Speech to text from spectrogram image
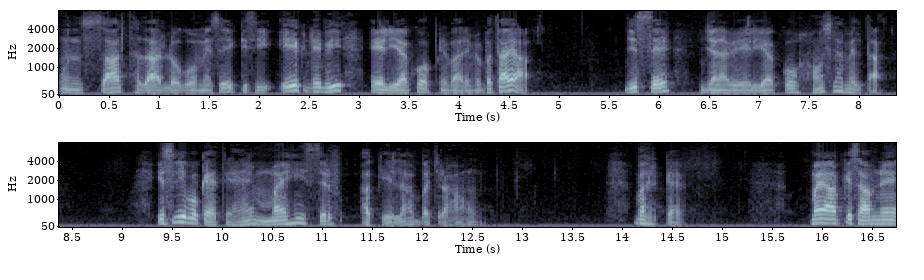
ان سات ہزار لوگوں میں سے کسی ایک نے بھی ایلیا کو اپنے بارے میں بتایا، جس سے جناب ایلیا کو حوصلہ ملتا۔ اس لیے وہ کہتے ہیں، میں ہی صرف اکیلا بچ رہا ہوں۔ بہرکیف میں آپ کے سامنے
